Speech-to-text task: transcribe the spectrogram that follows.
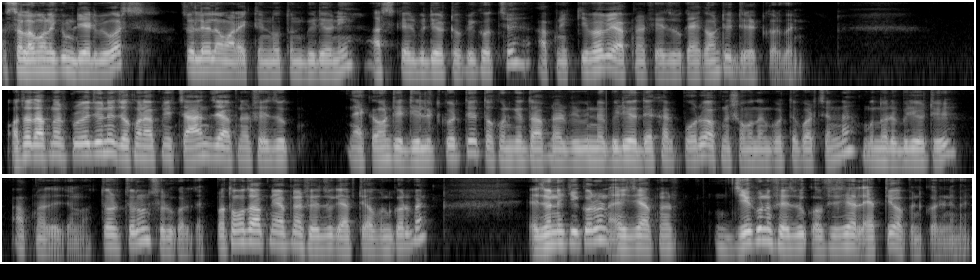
আসসালামু আলাইকুম ডিয়ার ভিউয়ার্স চলে এলাম আর একটি নতুন ভিডিও নিয়ে। আজকের ভিডিও টপিক হচ্ছে, আপনি কীভাবে আপনার ফেসবুক অ্যাকাউন্টটি ডিলিট করবেন? অর্থাৎ আপনার প্রয়োজনে যখন আপনি চান যে আপনার ফেসবুক অ্যাকাউন্টটি ডিলিট করতে, তখন কিন্তু আপনার বিভিন্ন ভিডিও দেখার পরেও আপনি সমাধান করতে পারছেন না। বন্ধুরা ভিডিওটি আপনাদের জন্য। তো চলুন শুরু করা যাক। প্রথমত আপনি আপনার ফেসবুক অ্যাপটি ওপেন করবেন। এই জন্য কী করুন, এই যে আপনার যে কোনো ফেসবুক অফিসিয়াল অ্যাপটি ওপেন করে নেবেন।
